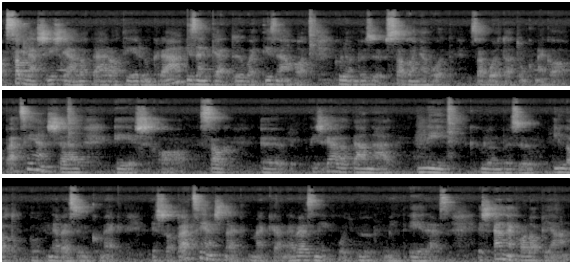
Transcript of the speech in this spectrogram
A szaglás vizsgálatára térünk rá, 12 vagy 16 különböző szaganyagot szagoltatunk meg a pacienssel, és a szag vizsgálatánál négy különböző illatot nevezünk meg, és a páciensnek meg kell nevezni, hogy ő mit érez. És ennek alapján,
